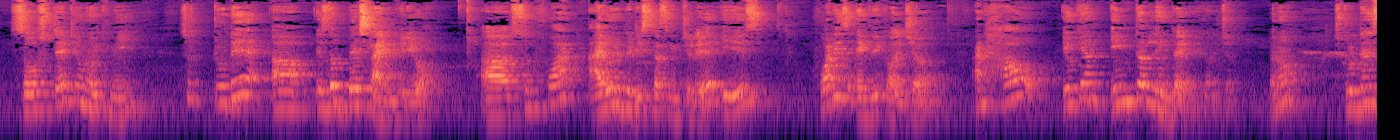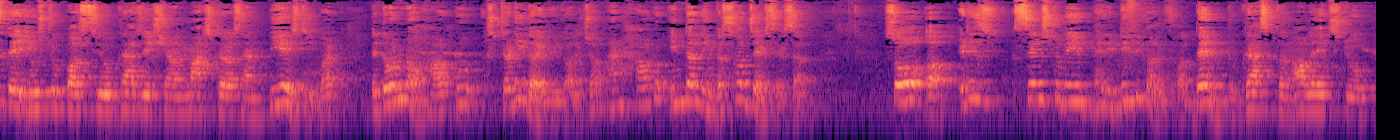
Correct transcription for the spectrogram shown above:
So stay tuned with me. So today uh, is the baseline video. Uh, so what I will be discussing today is what is agriculture and how you can interlink the agriculture you know students they used to pursue graduation masters and phd but they don't know how to study the agriculture and how to interlink the subjects itself. So uh, it is seems to be very difficult for them to grasp the knowledge to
